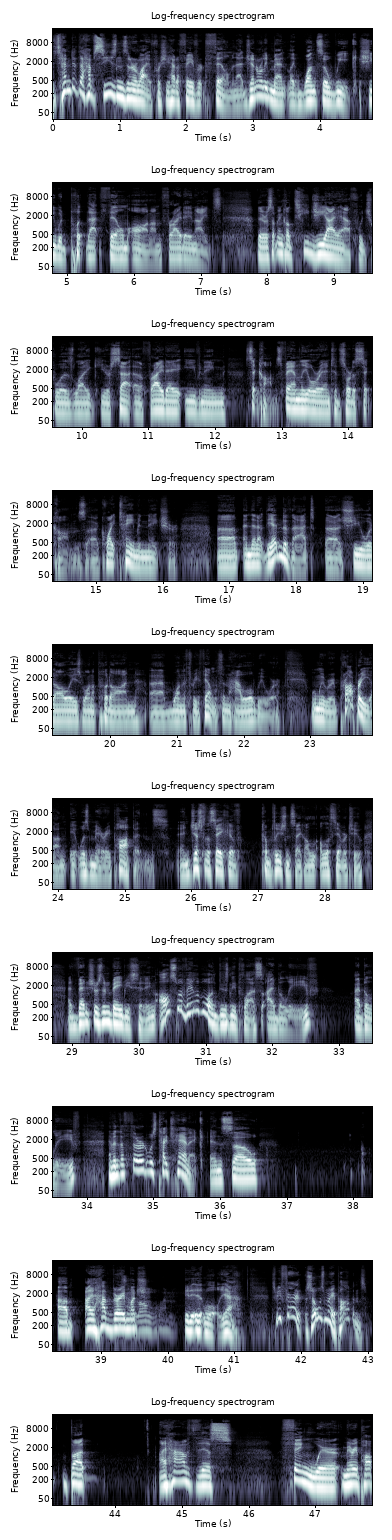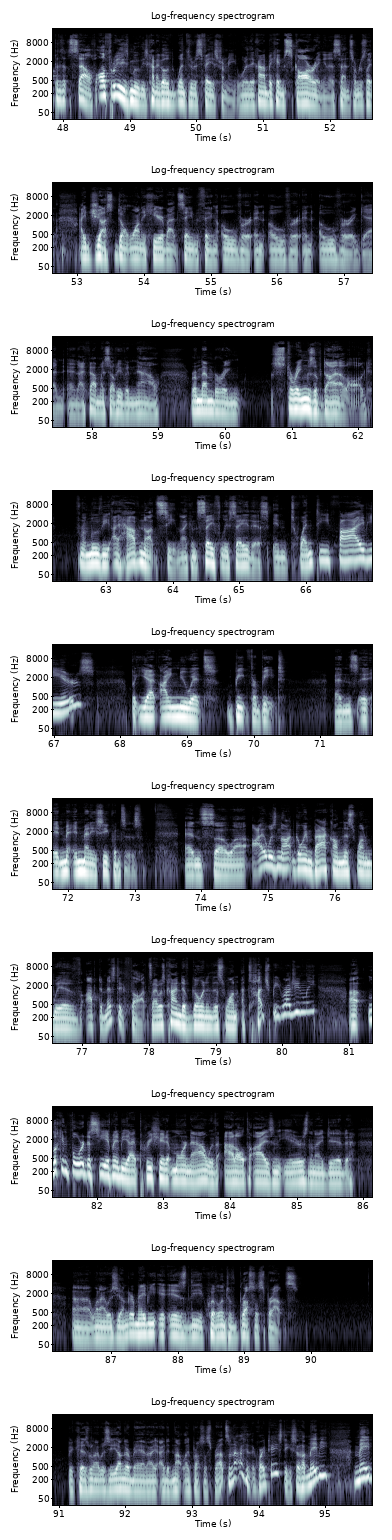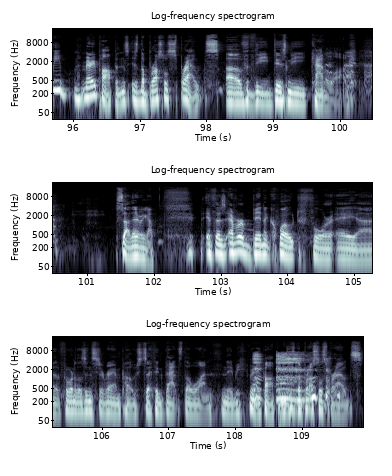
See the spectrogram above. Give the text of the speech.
tended to have seasons in her life where she had a favorite film, and that generally meant like once a week she would put that film on on Friday nights. There was something called TGIF, which was like your sat, uh, Friday evening sitcoms, family oriented sort of sitcoms, uh, quite tame in nature. Uh, and then at the end of that, uh, she would always want to put on uh, one of three films, and how old we were. When we were proper young, it was Mary Poppins. And just for the sake of completion's sake, I'll, I'll list the other two Adventures in Babysitting, also available on Disney Plus, I believe. I believe. And then the third was Titanic. And so Um, I have very a much. long one. It is well, yeah. To be fair, so was Mary Poppins, but I have this thing where Mary Poppins itself, all three of these movies kind of go went through his phase for me, where they kind of became scarring in a sense. I'm just like, I just don't want to hear that same thing over and over and over again. And I found myself even now remembering strings of dialogue from a movie I have not seen. And I can safely say this in 25 years, but yet I knew it beat for beat and in in many sequences. And so uh, I was not going back on this one with optimistic thoughts. I was kind of going into this one a touch begrudgingly. Uh, looking forward to see if maybe I appreciate it more now with adult eyes and ears than I did uh, when I was younger. Maybe it is the equivalent of Brussels sprouts. Because when I was a younger man, I, I did not like Brussels sprouts, and now I think they're quite tasty. So maybe, maybe Mary Poppins is the Brussels sprouts of the Disney catalog. So there we go. If there's ever been a quote for a uh, for one of those Instagram posts, I think that's the one. Maybe Mary Poppins is the Brussels sprouts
